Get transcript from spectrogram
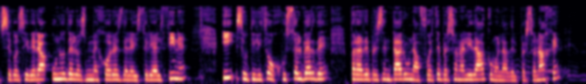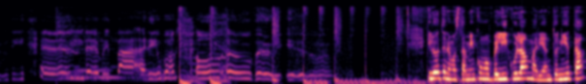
se considera uno de los mejores de la historia del cine y se utilizó justo el verde para representar una fuerte personalidad como la del personaje. Y luego tenemos también como película María Antonieta,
